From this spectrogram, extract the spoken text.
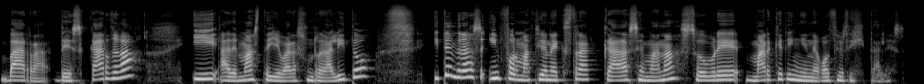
barra descarga y además te llevarás un regalito y tendrás información extra cada semana sobre marketing y negocios digitales.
